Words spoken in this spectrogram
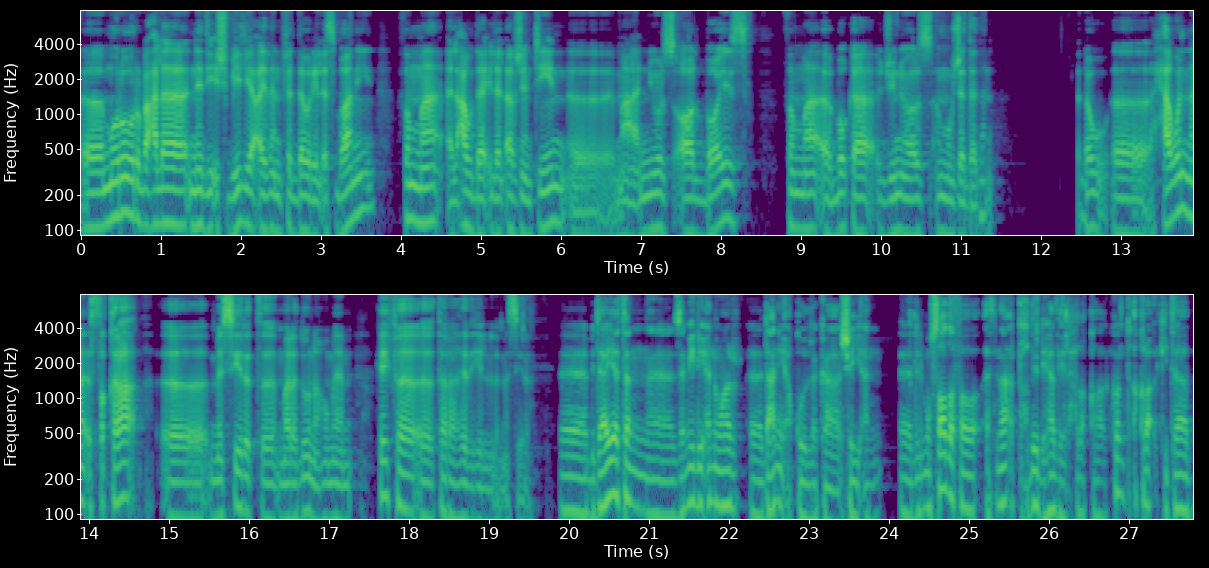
مرور على نادي إشبيليا أيضا في الدوري الإسباني. ثم العودة إلى الأرجنتين مع نيولز أولد بويز ثم بوكا جونيورز مجددا. لو آه، حاولنا استقراء آه، مسيرة مارادونا همام كيف آه، ترى هذه المسيرة؟ بداية زميلي أنور دعني أقول لك شيئا. للمصادفة أثناء التحضير لهذه الحلقة كنت أقرأ كتاب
